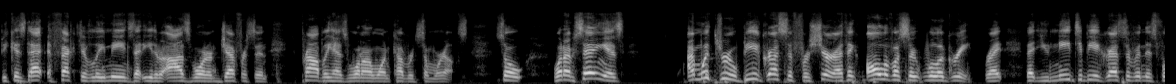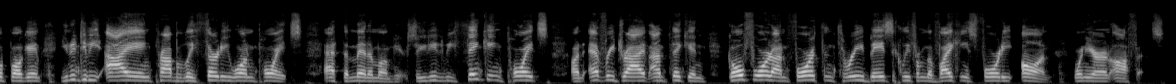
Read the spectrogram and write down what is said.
because that effectively means that either Osborn or Jefferson probably has one on one coverage somewhere else. So what I'm saying is I'm with Drew. Be aggressive for sure. I think all of us are, will agree, right? That you need to be aggressive in this football game. You need to be eyeing probably 31 points at the minimum here. So you need to be thinking points on every drive. I'm thinking go for it on fourth and three, basically from the Vikings 40 on when you're on offense.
